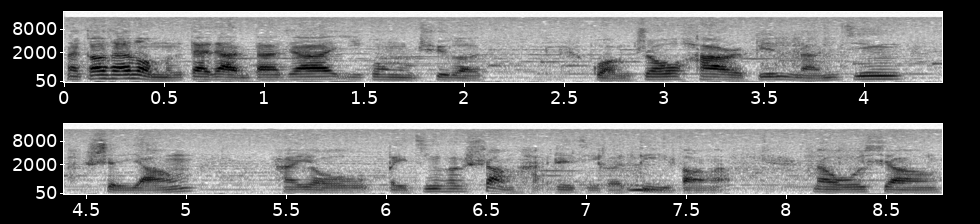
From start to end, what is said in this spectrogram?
那刚才呢，我们带大大家一共去了广州、哈尔滨、南京、沈阳，还有北京和上海这几个地方啊。那我想。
